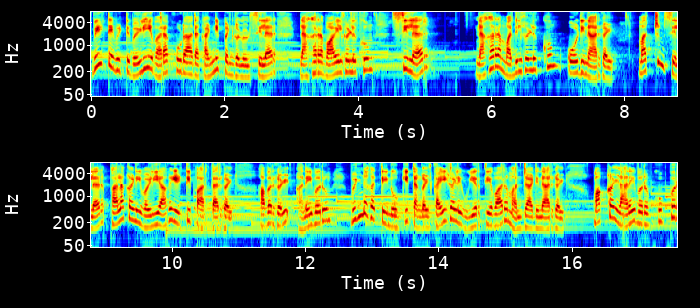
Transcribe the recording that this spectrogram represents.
வீட்டை விட்டு வெளியே வரக்கூடாத கன்னிப்பெண்களுள் சிலர் நகர வாயில்களுக்கும் சிலர் நகர மதில்களுக்கும் ஓடினார்கள். மற்றும் சிலர் பலகணி வழியாக எட்டி பார்த்தார்கள். அவர்கள் அனைவரும் விண்ணகத்தை நோக்கி தங்கள் கைகளை உயர்த்தியவாறு மன்றாடினார்கள். மக்கள் அனைவரும் குப்புற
